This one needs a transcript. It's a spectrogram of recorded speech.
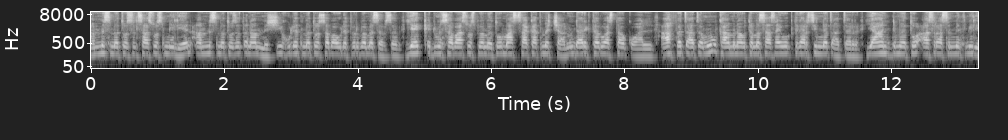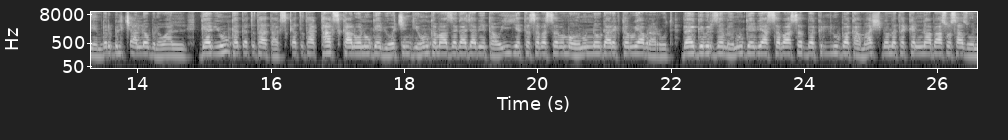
563 ሚሊዮን 595272 ብር በመሰብሰብ የእቅዱን 73 በመቶ ማሳካት መቻሉን ዳይሬክተሩ አስታውቀዋል። አፈጻጸሙም ከአምናው ተመሳሳይ ወቅት ጋር ሲነጻጸር የ118 ሚሊዮን ብር ብልጫ አለው ብለዋል። ገቢውም ከቀጥታ ታክስ፣ ቀጥታ ታክስ ካልሆኑ ገቢዎች እንዲሁም ከማዘጋጃ ቤታዊ የተሰበሰበ መሆኑን ነው ዳይሬክተሩ ያብራሩት። በግብር ዘመኑ ገቢ አሰባሰብ በክልሉ በካማሽ በመተከልና በአሶሳ ዞን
